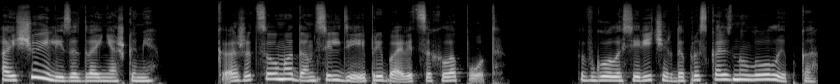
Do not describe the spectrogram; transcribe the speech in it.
«А еще и Лиза с двойняшками». Кажется, у мадам Сельдей прибавится хлопот. В голосе Ричарда проскользнула улыбка.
